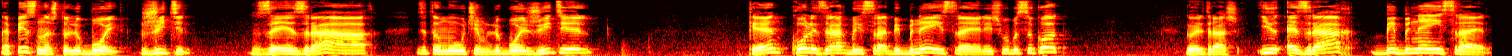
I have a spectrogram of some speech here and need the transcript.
Написано, что любой житель за израх. Из этого мы учим любой житель. Кен, кол израх бы Исра, бибне Исраэль, ишву бы сукот. Говорит Раши. И Эзрах бибне Исраэль.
